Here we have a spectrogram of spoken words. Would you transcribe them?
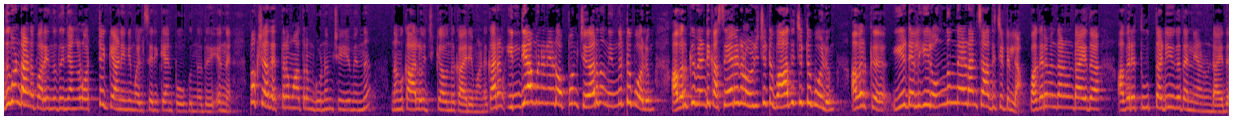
അതുകൊണ്ടാണ് പറയുന്നത് ഞങ്ങൾ ഒറ്റയ്ക്കാണ് ഇനി മത്സരിക്കാൻ പോകുന്നത് എന്ന്. പക്ഷെ അത് എത്രമാത്രം ഗുണം ചെയ്യുമെന്ന് നമുക്ക് ആലോചിക്കാവുന്ന കാര്യമാണ്. കാരണം ഇന്ത്യ മുന്നണിയുടെ ഒപ്പം ചേർന്ന് നിന്നിട്ട് പോലും അവർക്ക് വേണ്ടി കസേരകൾ ഒഴിച്ചിട്ട് വാദിച്ചിട്ട് പോലും അവർക്ക് ഈ ഡൽഹിയിൽ ഒന്നും നേടാൻ സാധിച്ചിട്ടില്ല. പകരം എന്താണ് ഉണ്ടായത്? അവരെ തൂത്തടിയുക തന്നെയാണ് ഉണ്ടായത്.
